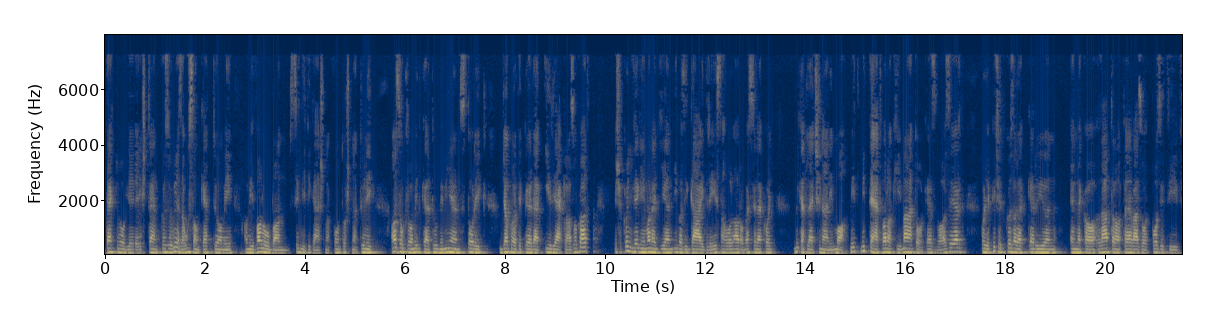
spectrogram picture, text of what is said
technológia és trend közül mi az a 22, ami, ami valóban szignifikánsnak, fontosnak tűnik, azokról mit kell tudni, milyen sztorik, gyakorlati példák írják le azokat, és a könyv végén van egy ilyen igazi guide rész, ahol arról beszélek, hogy miket lehet csinálni ma, mit, mit tehet valaki mától kezdve azért, hogy egy kicsit közelebb kerüljön ennek az általán felvázolt pozitív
